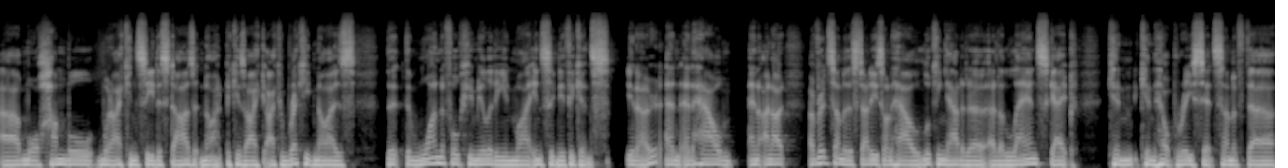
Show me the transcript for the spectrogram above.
uh, more humble when I can see the stars at night because I, I can recognize the, the wonderful humility in my insignificance, you know, and, and how, and, and I, I've read some of the studies on how looking out at a, at a landscape can, can help reset some of the,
